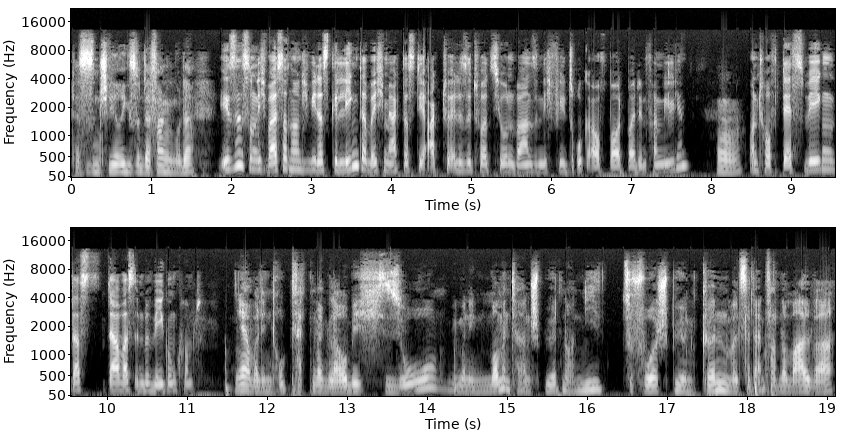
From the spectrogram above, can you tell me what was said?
Das ist ein schwieriges Unterfangen, oder? Ist es und ich weiß auch noch nicht, wie das gelingt, aber ich merke, dass die aktuelle Situation wahnsinnig viel Druck aufbaut bei den Familien. mhm. und hofft deswegen, dass da was in Bewegung kommt. Ja, weil den Druck hat man, glaube ich, so, wie man ihn momentan spürt, noch nie zuvor spüren können, weil es halt einfach normal war,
